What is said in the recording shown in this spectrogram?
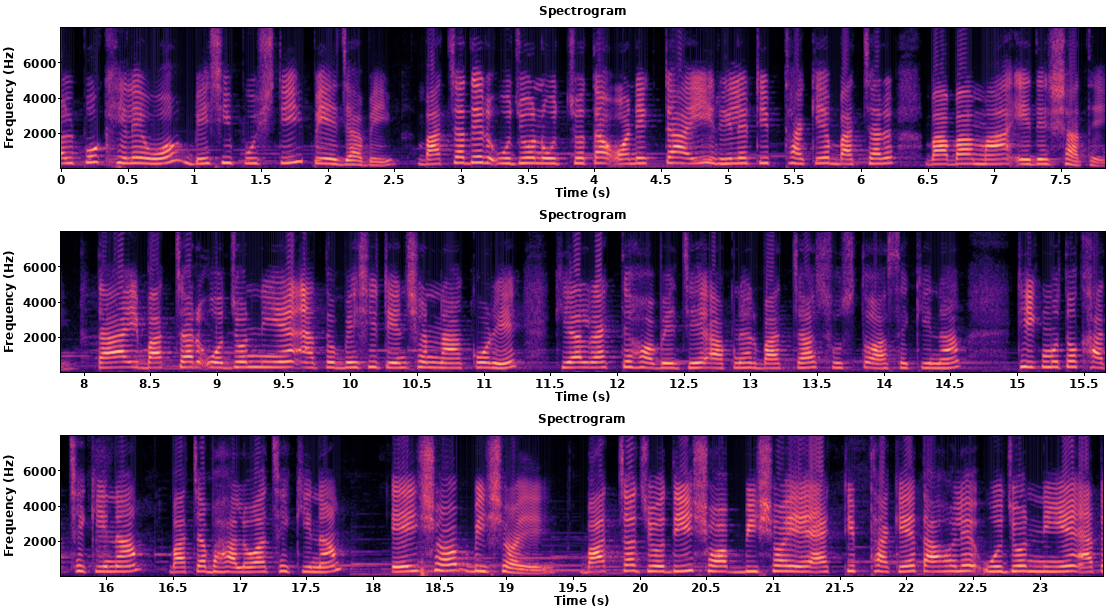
অল্প খেলেও বেশি পুষ্টি পেয়ে যাবে। বাচ্চাদের ওজন, উচ্চতা অনেকটাই রিলেটিভ থাকে বাচ্চার বাবা, মা এদের সাথে। তাই বাচ্চার ওজন নিয়ে এত বেশি টেনশন না করে খেয়াল রাখতে হবে যে আপনার বাচ্চা সুস্থ আছে কিনা, ঠিকমতো খাচ্ছে কিনা, বাচ্চা ভালো আছে কি না এই সব বিষয়ে। বাচ্চা যদি সব বিষয়ে অ্যাক্টিভ থাকে তাহলে ওজন নিয়ে এত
